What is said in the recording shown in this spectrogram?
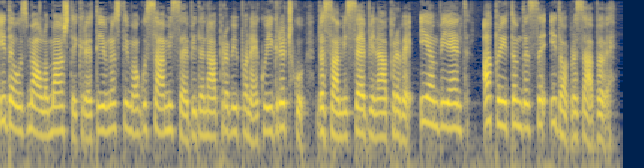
i da uz malo mašte i kreativnosti mogu sami sebi da napravi po neku igračku, da sami sebi naprave i ambijent, a pritom da se i dobro zabave.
